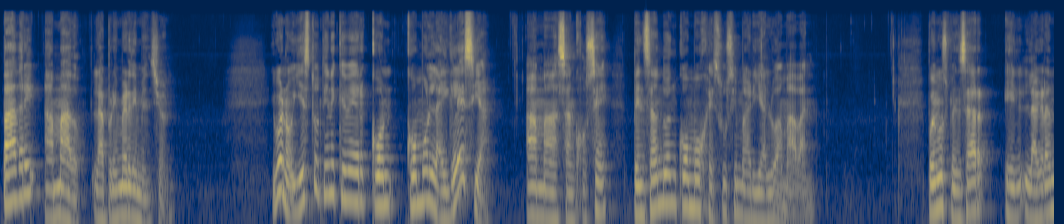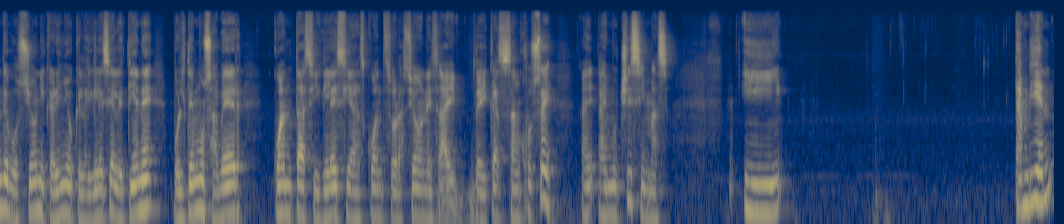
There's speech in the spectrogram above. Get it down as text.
Padre amado, la primera dimensión. Y bueno, y esto tiene que ver con cómo la iglesia ama a San José, pensando en cómo Jesús y María lo amaban. Podemos pensar en la gran devoción y cariño que la iglesia le tiene, voltemos a ver cuántas iglesias, cuántas oraciones hay dedicadas a San José, hay, hay muchísimas. Y también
